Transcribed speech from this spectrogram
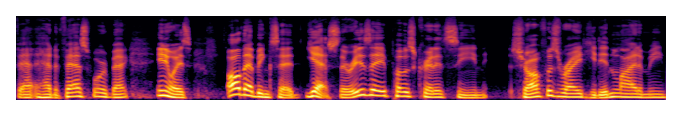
Fa- had to fast forward back. Anyways, all that being said, yes, there is a post credit scene. Shoff was right; he didn't lie to me,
